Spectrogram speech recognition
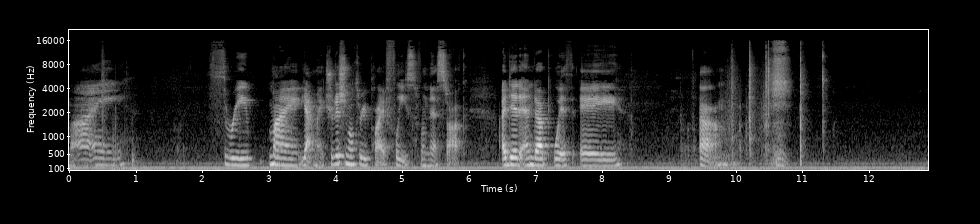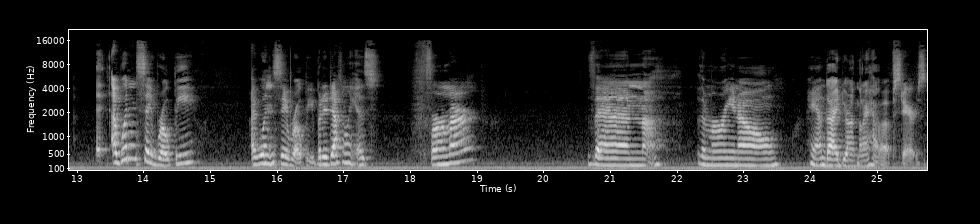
my three my yeah my traditional three ply fleece from Nistock. I did end up with a um I wouldn't say ropey. I wouldn't say ropey, but it definitely is firmer than the merino hand dyed yarn that I have upstairs.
